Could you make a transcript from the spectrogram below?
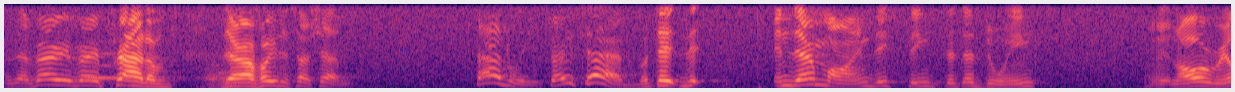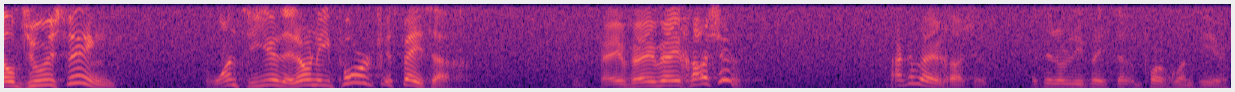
And they're very, very proud of their Avodah Hashem. Sadly, it's very sad. But they, they, in their mind, they think that they're doing you know, a real Jewish thing. Once a year they don't eat pork, it's Pesach. Very, very, very chashiv. Not very chashiv that they don't eat pork once a year. It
